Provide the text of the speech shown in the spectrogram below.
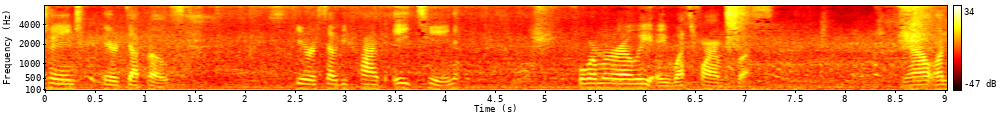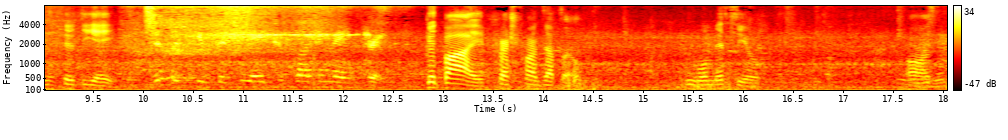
change their depots. Here is 7518, formerly a West Farms bus. Now on the 58. This is Q58 to Flushing Main Street. Goodbye, Fresh Pond Depot. We will miss you on in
